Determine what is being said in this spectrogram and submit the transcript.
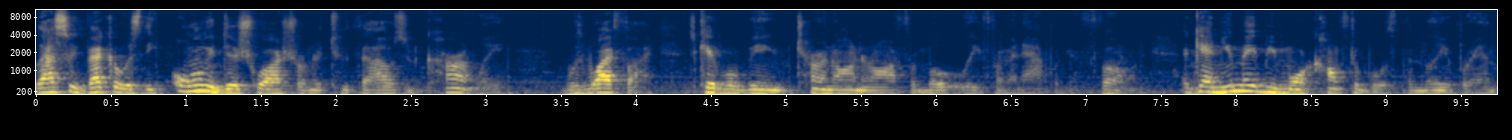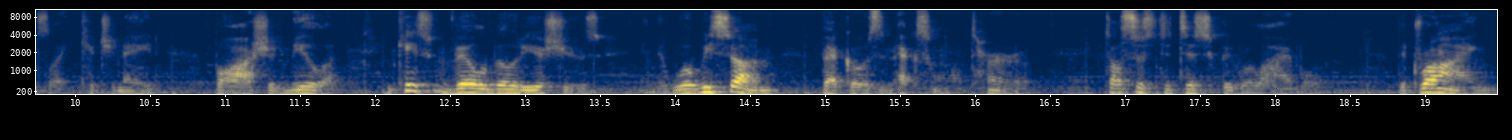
Lastly, Beko is the only dishwasher under 2000 currently with Wi-Fi. It's capable of being turned on and off remotely from an app on your phone. Again, you may be more comfortable with familiar brands like KitchenAid, Bosch, and Miele. In case of availability issues, and there will be some, Beko is an excellent alternative. It's also statistically reliable. The drying,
